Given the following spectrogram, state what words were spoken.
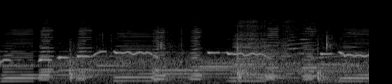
Thank you.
